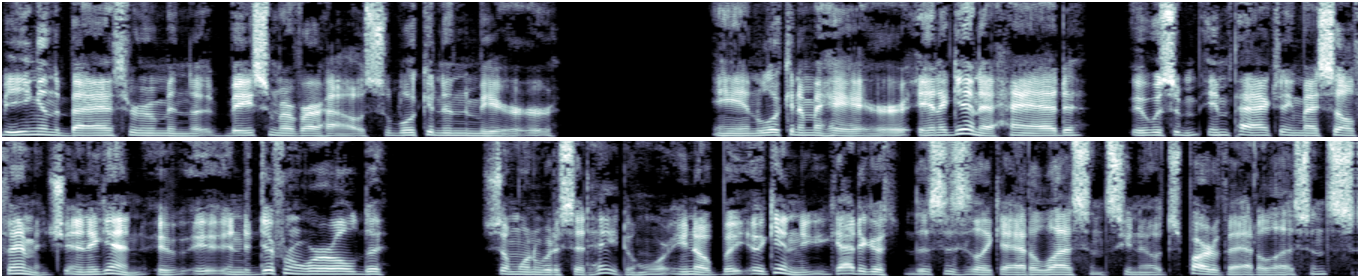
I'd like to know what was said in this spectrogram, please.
being in the bathroom in the basement of our house, looking in the mirror and looking at my hair. And again, it had it was impacting my self image. And again, in a different world, someone would have said, Hey, don't worry, you know, but again, you got to go, this is like adolescence, you know, it's part of adolescence.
